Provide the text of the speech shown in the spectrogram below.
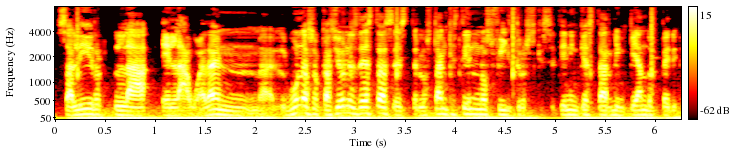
salir la, el agua. ¿verdad? En algunas ocasiones de estas, este, los tanques tienen unos filtros que se tienen que estar limpiando peri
